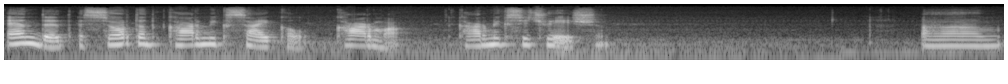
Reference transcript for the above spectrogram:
ended a certain karmic cycle, karma, karmic situation. um,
